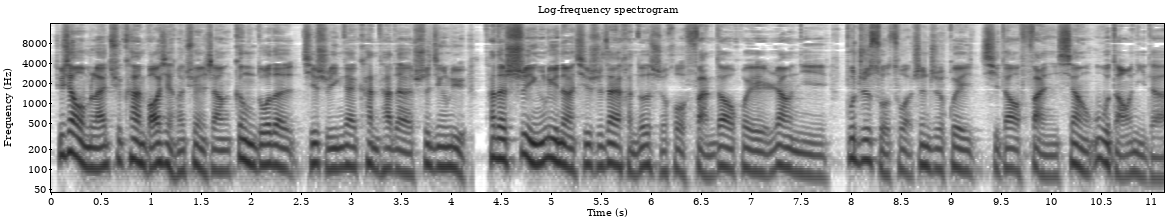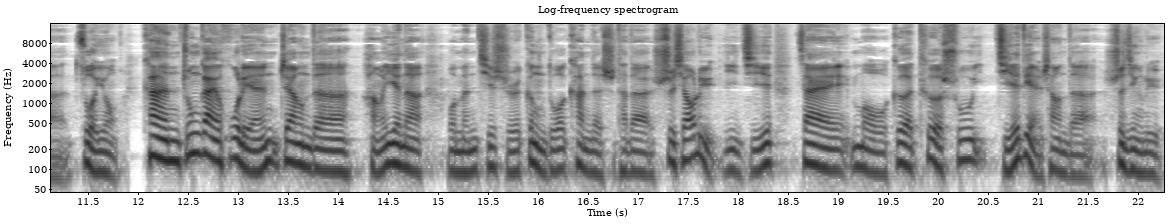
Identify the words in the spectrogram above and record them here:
就像我们来去看保险和券商，更多的其实应该看它的市净率，它的市盈率呢，其实在很多的时候反倒会让你不知所措，甚至会起到反向误导你的作用。看中概互联这样的行业呢，我们其实更多看的是它的市销率，以及在某个特殊节点上的市净率。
